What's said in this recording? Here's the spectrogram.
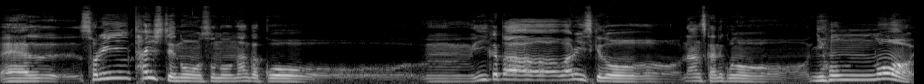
えー、それに対しての、そのなんかこう、うん、言い方悪いですけど、なんですかね、この、日本の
